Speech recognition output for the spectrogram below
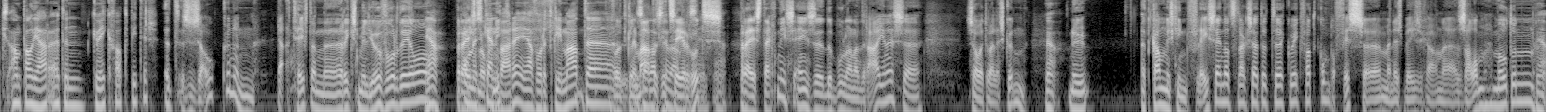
x aantal jaar uit een kweekvat, Pieter? Het zou kunnen. Ja, het heeft een eh, reeks milieuvoordeel. Ja, Prijs nog onmiskenbaar. Hè? Ja, voor het klimaat. eh, Voor het klimaat is het zeer goed. zijn. Prijstechnisch, eens eh, de boel aan het draaien is, zou het wel eens kunnen. Ja. Nu, het kan misschien vlees zijn dat straks uit het kweekvat komt, of vis. Men is bezig aan zalmmoten. Ja.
